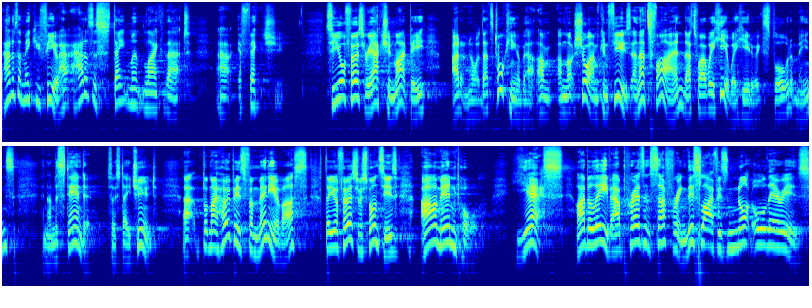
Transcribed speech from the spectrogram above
how does that make you feel? How, how does a statement like that uh, affect you? So, your first reaction might be, I don't know what that's talking about. I'm, I'm not sure. I'm confused. And that's fine. That's why we're here. We're here to explore what it means and understand it. So, stay tuned. Uh, but my hope is for many of us that your first response is, Amen, Paul. Yes, I believe our present suffering, this life is not all there is.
